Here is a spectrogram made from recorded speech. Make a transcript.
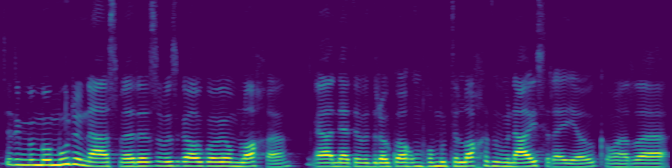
zit ik met mijn moeder naast me? Dus daar moest ik ook wel weer om lachen. Ja, net hebben we er ook wel om moeten lachen toen we naar huis reden ook. Maar...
